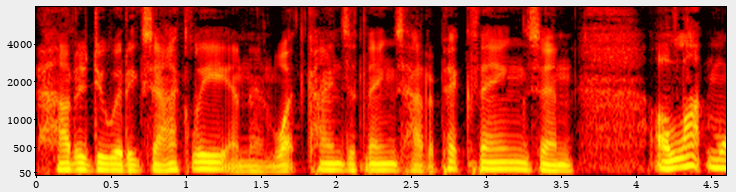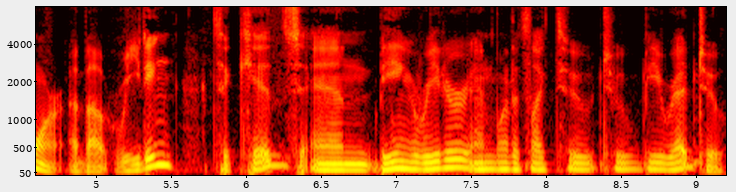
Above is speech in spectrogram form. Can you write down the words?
how to do it exactly, and then what kinds of things, how to pick things, and a lot more about reading to kids and being a reader and what it's like to, to be read to.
